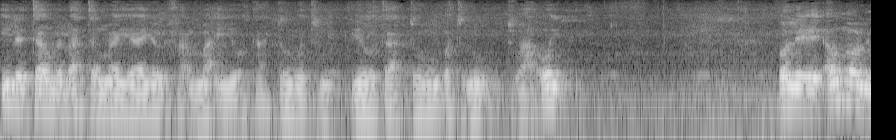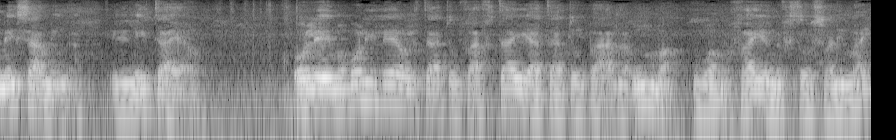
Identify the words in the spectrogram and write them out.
i le taulalata mai ai o le faamaʻi o tatou i o tatou atunuu tuāoi o le auga o lenei sauniga i lenei taeao o le momoli lea o le tatou faafetai iā tatou paaga uma ua mafai ona fesoasoani mai.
